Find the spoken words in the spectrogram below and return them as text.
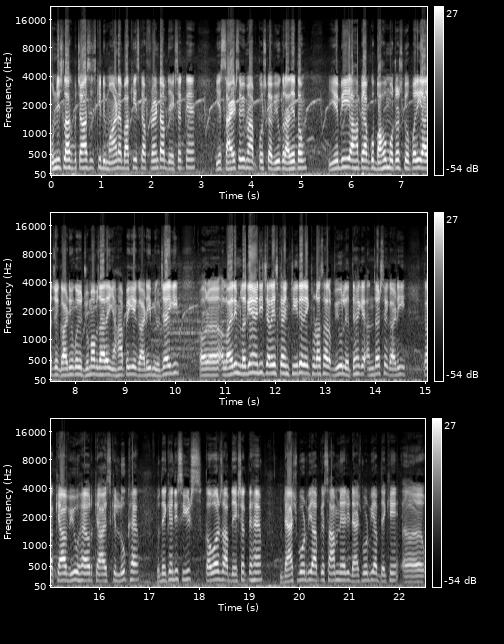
उन्नीस लाख पचास इसकी डिमांड है, बाकी इसका फ्रंट आप देख सकते हैं। ये साइड से भी मैं आपको इसका व्यू करा देता हूँ। ये भी यहाँ पे आपको बाहू मोटर्स के ऊपर ही आज गाड़ियों को जो जुमा बाज़ार है, यहाँ पे ये गाड़ी मिल जाएगी। और अलॉयरिम लगे हैं जी, चले इसका इंटीरियर एक थोड़ा सा व्यू लेते हैं कि अंदर से गाड़ी का क्या व्यू है और क्या इसकी लुक है। तो देखें जी सीट्स कवर्स आप देख सकते हैं। डैशबोर्ड भी आपके सामने है जी डैशबोर्ड भी आप देखें।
